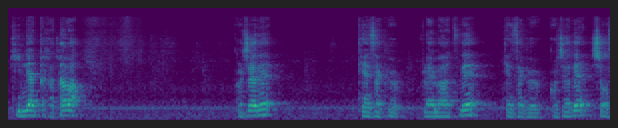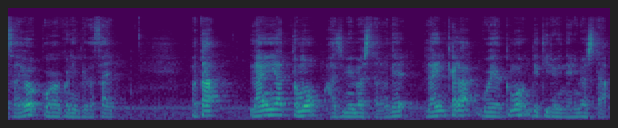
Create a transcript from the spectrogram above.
気になった方はこちらで検索プライマーツで検索こちらで詳細をご確認ください。また LINE アットも始めましたので LINE からご予約もできるようになりました。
